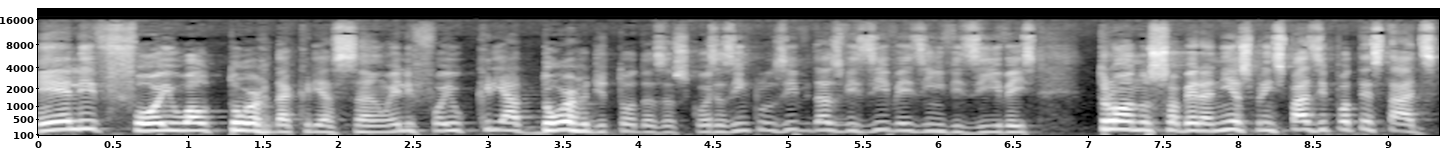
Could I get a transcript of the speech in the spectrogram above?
Ele foi o autor da criação, ele foi o criador de todas as coisas, inclusive das visíveis e invisíveis, tronos, soberanias, principados e potestades.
